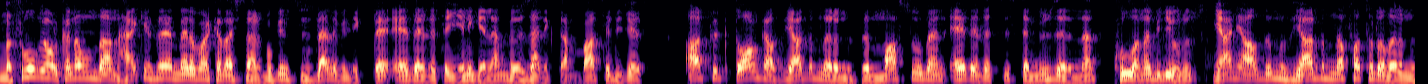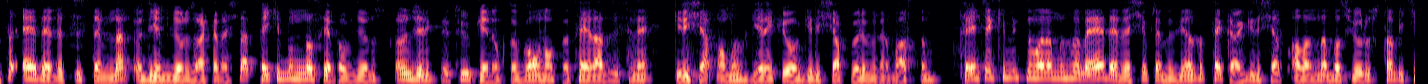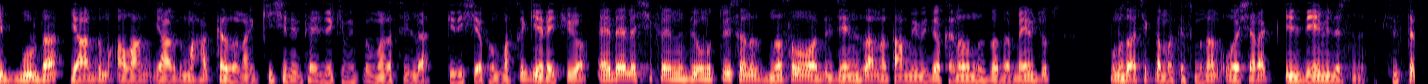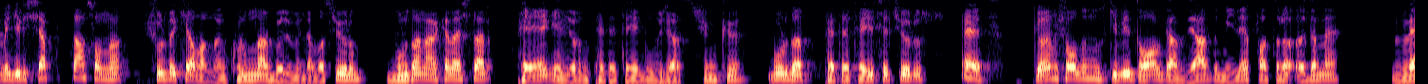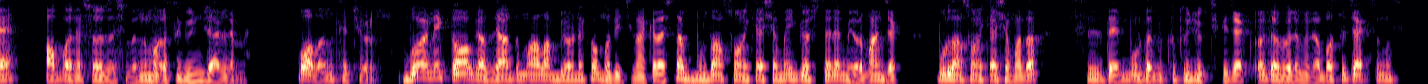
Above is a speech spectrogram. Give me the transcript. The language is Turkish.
Nasıl oluyor kanalından herkese merhaba arkadaşlar. Bugün sizlerle birlikte E-Devlet'e yeni gelen bir özellikten bahsedeceğiz. Artık doğalgaz yardımlarımızı mahsuben E-Devlet sistemi üzerinden kullanabiliyoruz. Yani aldığımız yardımla faturalarımızı E-Devlet sisteminden ödeyebiliyoruz arkadaşlar. Peki bunu nasıl yapabiliyoruz? Öncelikle türkiye.gov.tr adresine giriş yapmamız gerekiyor. Giriş yap bölümüne bastım. TC kimlik numaramızı ve E-Devlet şifremizi yazıp tekrar giriş yap alanına basıyoruz. Tabii ki burada yardım alan, yardıma hak kazanan kişinin TC kimlik numarasıyla giriş yapılması gerekiyor. E-Devlet şifrenizi unuttuysanız nasıl alabileceğinizi anlatan bir video kanalımızda da mevcut. Bunu da açıklama kısmından ulaşarak izleyebilirsiniz. Sisteme giriş yaptıktan sonra şuradaki alandan kurumlar bölümüne basıyorum. Buradan arkadaşlar P'ye geliyorum. PTT'yi bulacağız çünkü. Burada PTT'yi seçiyoruz. Evet Görmüş olduğunuz gibi doğalgaz yardımı ile fatura ödeme ve abone sözleşme numarası güncelleme. Bu alanı seçiyoruz. Bu örnek doğalgaz yardımı alan bir örnek olmadığı için arkadaşlar buradan sonraki aşamayı gösteremiyorum ancak buradan sonraki aşamada sizde burada bir kutucuk çıkacak. Öde bölümüne basacaksınız.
